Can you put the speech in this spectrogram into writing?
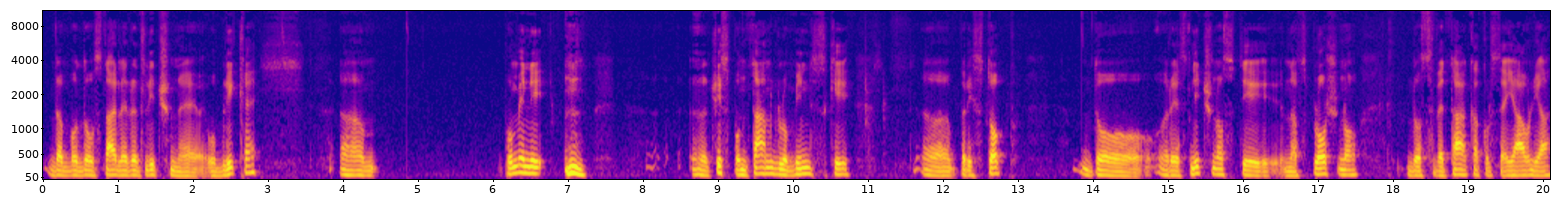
da bodo ostale različne oblike. Um, pomeni čist spontan, globinski uh, pristop do resničnosti na splošno, do sveta, kakor se javlja,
